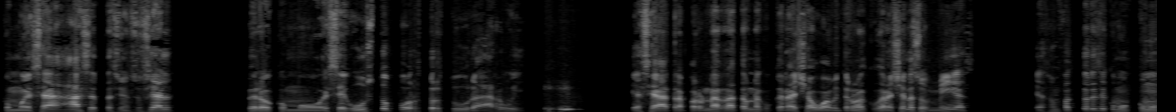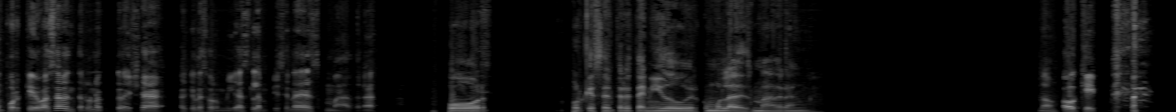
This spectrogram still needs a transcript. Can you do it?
como esa aceptación social, pero como ese gusto por torturar, güey. Ya sea atrapar una rata, una cucaracha o aventar una cucaracha a las hormigas. Ya son factores de como, como por qué vas a aventar una cucaracha a que las hormigas la empiecen a desmadrar. por porque está entretenido ver cómo la desmadran. güey. ¿No? Ok,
